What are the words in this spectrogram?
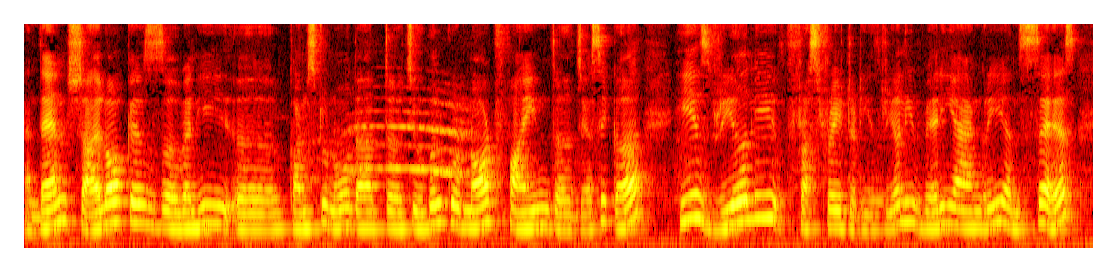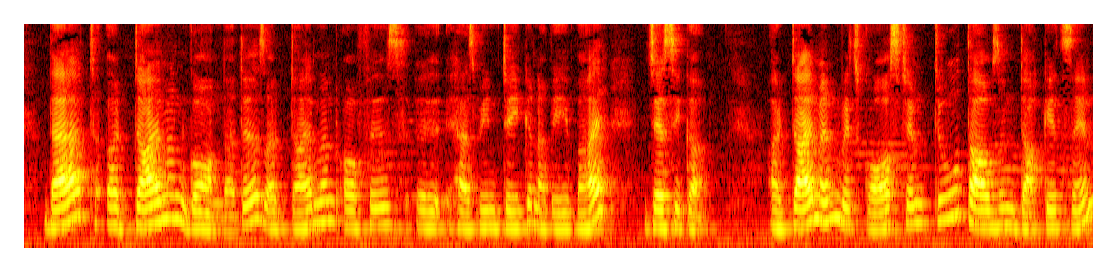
And then Shylock is, uh, when he uh, comes to know that uh, Tubal could not find uh, Jessica, he is really frustrated. He is really very angry and says that a diamond gone, that is, a diamond of his uh, has been taken away by Jessica. A diamond which cost him 2000 ducats in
